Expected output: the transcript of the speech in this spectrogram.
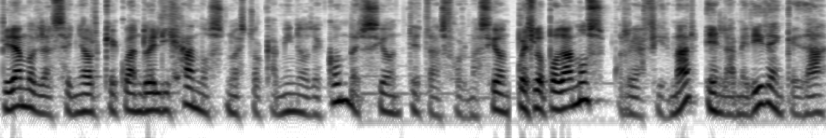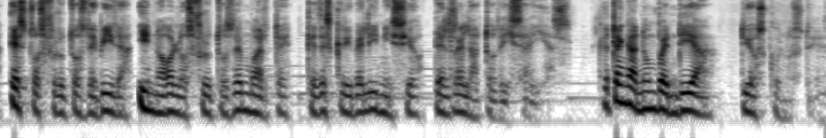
Pidámosle al Señor que cuando elijamos nuestro camino de conversión, de transformación, pues lo podamos reafirmar en la medida en que da estos frutos de vida y no los frutos de muerte que describe el inicio del relato de Isaías. Que tengan un buen día, Dios con ustedes.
